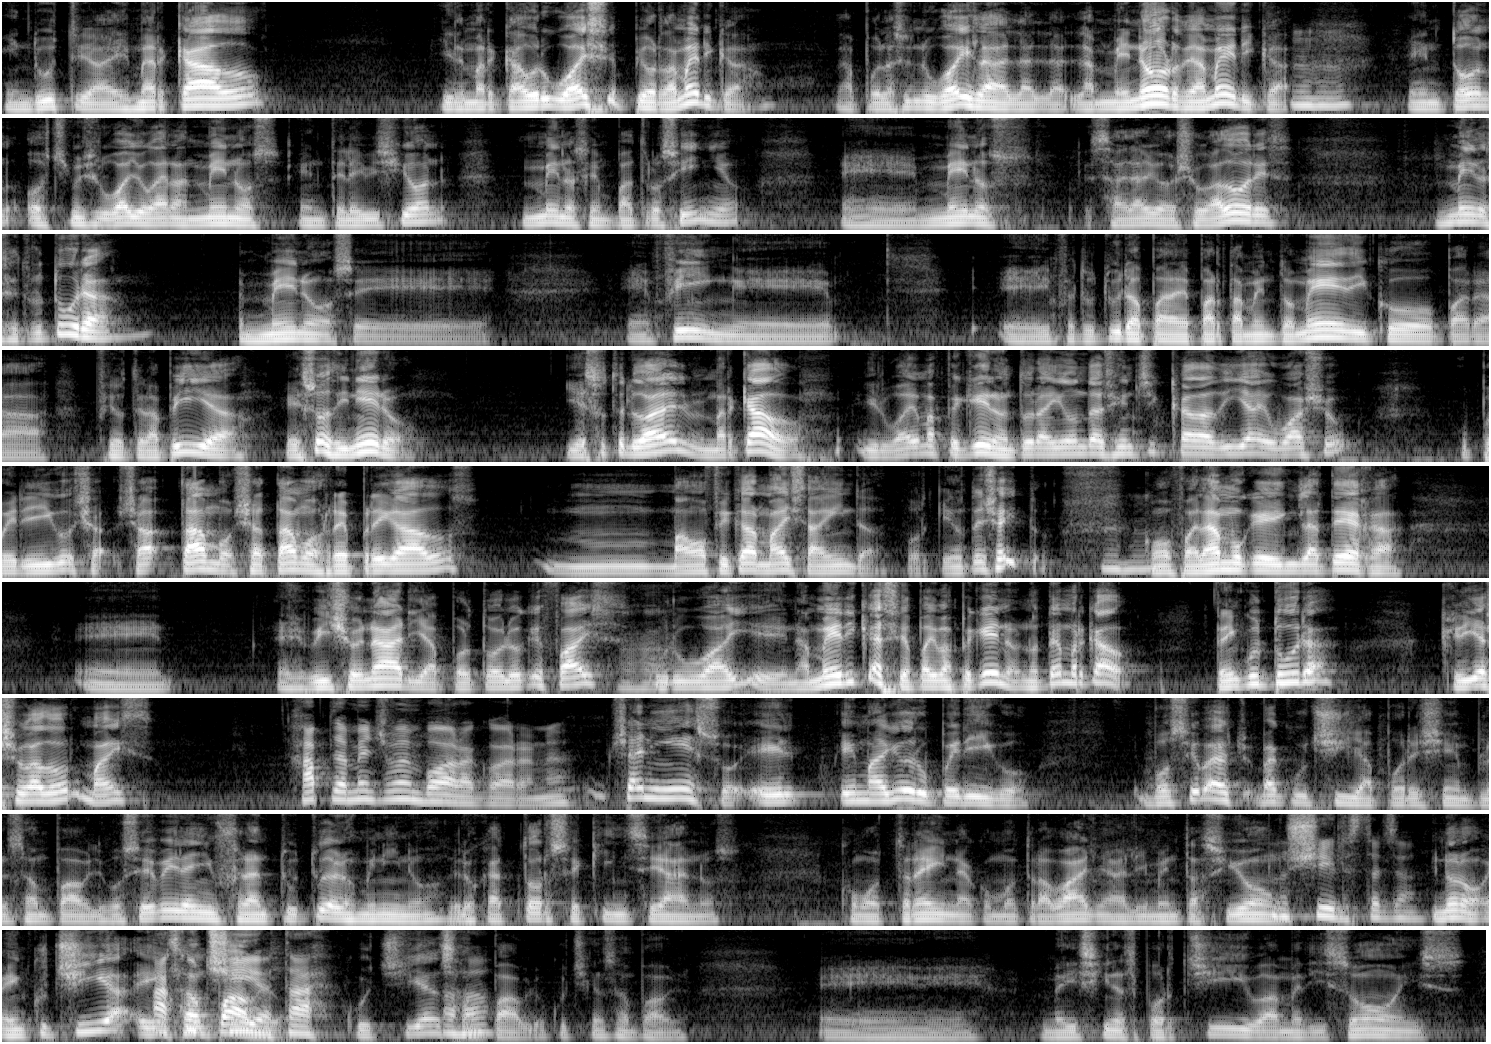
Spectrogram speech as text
indústria é mercado, y el mercado uruguay es el peor de América. La población de Uruguay es la, la- la- la menor de América. Entonces, los times uruguayos ganan menos en televisión, menos en patrocinio, eh, menos salario de jugadores, menos estructura, menos, eh, en fin, eh, infraestructura para departamento médico, para fisioterapia. Eso es dinero. Y eso te lo da el mercado. Y Uruguay es más pequeño, entonces ahí donde a gente cada día uruguayo, o perigo, ya estamos, ya estamos repregados, mm, vamos ficar más ainda, porque no tem jeito. Como falamos que Inglaterra eh, es billonaria por todo lo que faz, Uruguay en América es el país más pequeño, no tem mercado. Tem cultura, cria jogador, mas Rapidamente vou embora agora, né? já nem isso, é, é maior o perigo. Você vai, vai a Cuchilla, por exemplo, em São Paulo, você vê a infraestrutura dos meninos de los 14, 15 anos, como treina, como trabalha, alimentação. No Chile, você tá dizendo. Não, não, em Cuchilla, em Ah, São Cotia, Paulo. tá. Cuchilla em. São Paulo, Cuchilla em São Paulo. Eh, medicina esportiva, medições.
